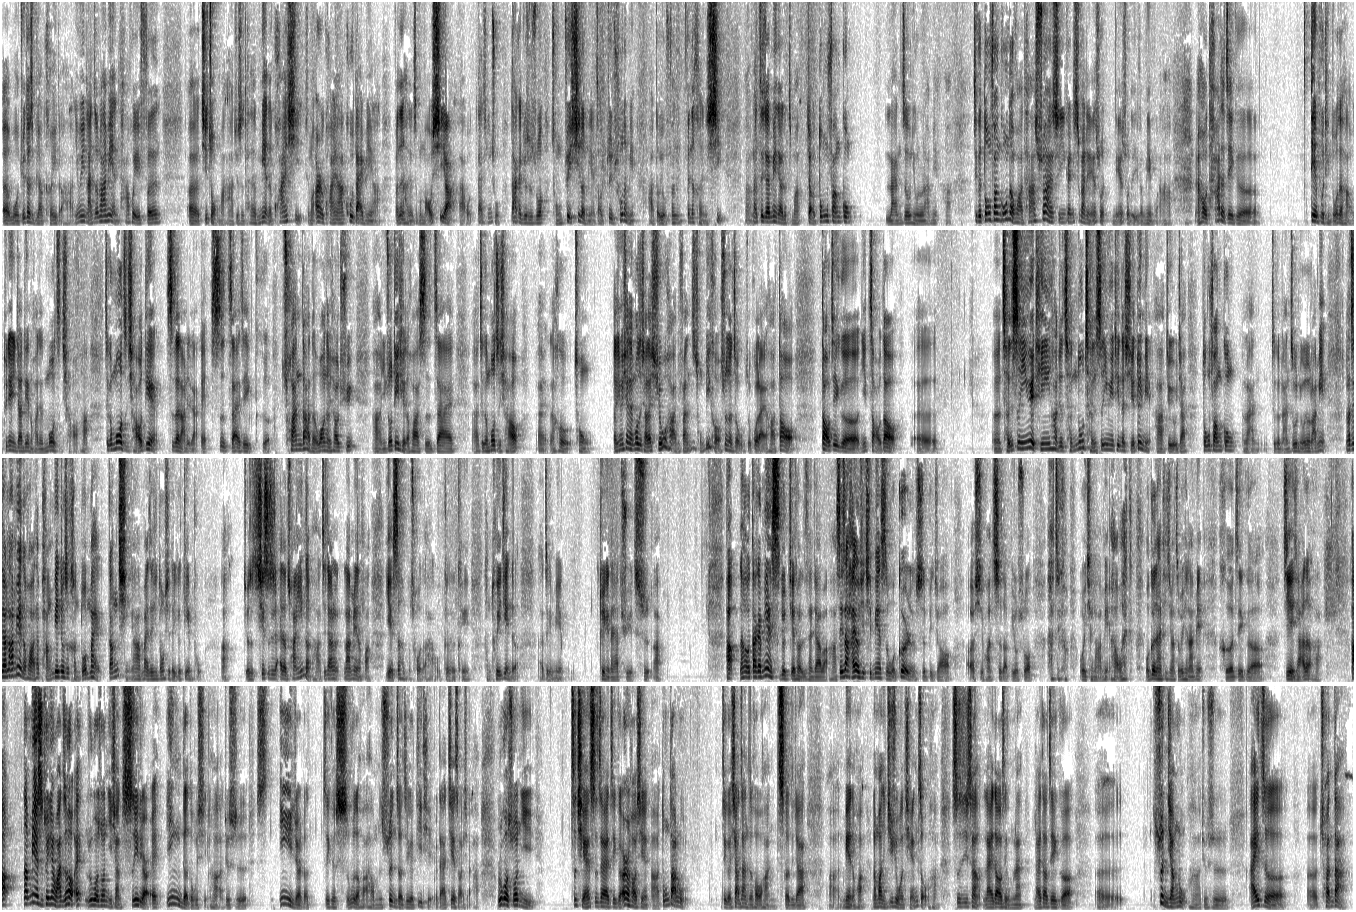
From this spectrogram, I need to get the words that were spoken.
呃，我觉得是比较可以的哈。因为兰州拉面它会分呃几种嘛，啊，就是它的面的宽细，什么二宽呀、裤带面啊，反正还有什么毛细啊，啊，我不太清楚，大概就是说从最细的面到最粗的面啊，都有分分的很细啊。那这家面叫什么叫东方宫？兰州牛肉拉面哈，这个东方宫的话，它算是应该是算连锁连锁的一个面馆哈，然后它的这个店铺挺多的哈，我推荐一家店的话叫墨子桥哈，这个墨子桥店是在哪里呢？哎，是在这个川大的望江校区啊，你坐地铁的话是在啊这个墨子桥，哎，然后从呃因为现在墨子桥在修哈，你反正是从 B 口顺着走走过来哈，到到这个你找到呃。呃，城市音乐厅哈，就是成都城市音乐厅的斜对面哈，就有一家东方宫兰这个兰州牛肉拉面。那这家拉面的话，它旁边就是很多卖钢琴啊、卖这些东西的一个店铺啊，就是其实是挨着川音的哈。这家拉面的话也是很不错的哈，我个人可以很推荐的。呃，这个面可以给大家去吃啊。好，然后大概面食就介绍这三家吧哈。实际上还有一些其面食，我个人是比较。呃，喜欢吃的，比如说啊 这个味千拉面哈，我我个人还挺喜欢吃味千拉面和这个吉野家的哈。好，那面食推荐完之后，哎，如果说你想吃一点哎硬的东西哈，就是硬一点的这个食物的话哈，我们顺着这个地铁给大家介绍一下哈。如果说你之前是在这个二号线啊东大路这个下站之后哈，你吃了这家啊面的话，那么你继续往前走哈，实际上来到这个什么呢？来到这个呃顺江路哈，就是挨着呃川大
